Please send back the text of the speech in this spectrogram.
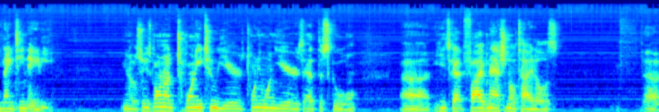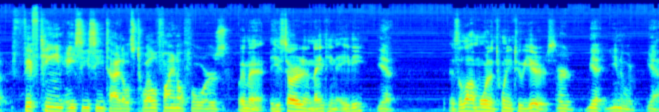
1980. You know, so he's going on 22 years, 21 years at the school. Uh, he's got five national titles, uh, 15 ACC titles, 12 Final Fours. Wait a minute, he started in 1980. Yeah, It's a lot more than 22 years. or yeah, you know, what- yeah,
